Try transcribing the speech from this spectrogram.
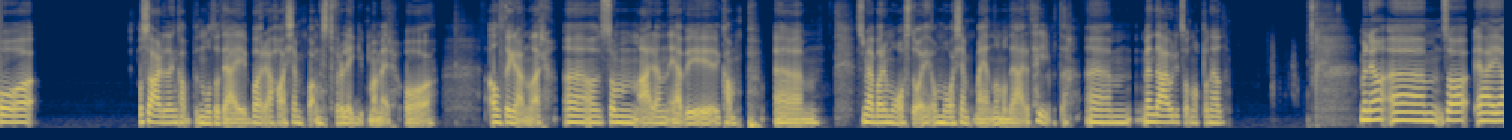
og, og så er det den kampen mot at jeg bare har kjempeangst for å legge på meg mer. Og alt det greiene der. Uh, som er en evig kamp. Um, som jeg bare må stå i og må kjempe meg gjennom, og det er et helvete. Um, men det er jo litt sånn opp og ned. Men ja, um, så jeg, jeg,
